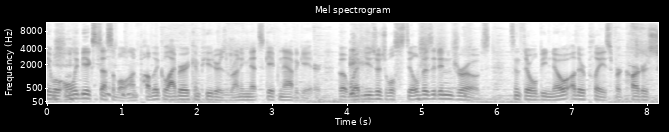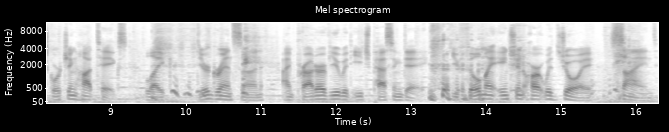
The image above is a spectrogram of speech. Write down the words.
It will only be accessible on public library computers running Netscape Navigator, but web users will still visit in droves since there will be no other place for Carter's scorching hot takes like, Dear grandson, I'm prouder of you with each passing day. You fill my ancient heart with joy. Signed,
